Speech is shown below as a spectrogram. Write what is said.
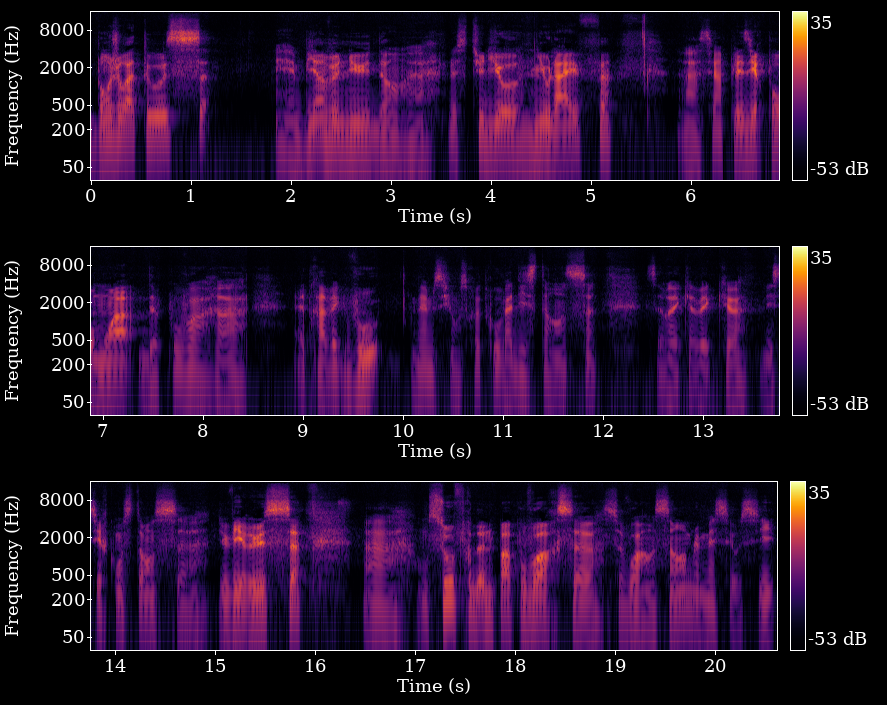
Bonjour à tous et bienvenue dans euh, le studio New Life. Euh, c'est un plaisir pour moi de pouvoir euh, être avec vous, même si on se retrouve à distance. C'est vrai qu'avec les circonstances du virus, on souffre de ne pas pouvoir se, se voir ensemble, mais c'est aussi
